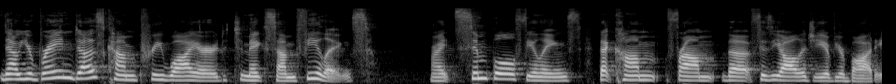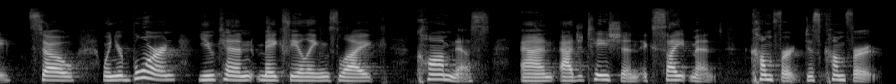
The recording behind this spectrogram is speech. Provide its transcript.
Now, your brain does come pre wired to make some feelings right? Simple feelings that come from the physiology of your body. So when you're born, you can make feelings like calmness and agitation, excitement, comfort, discomfort.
